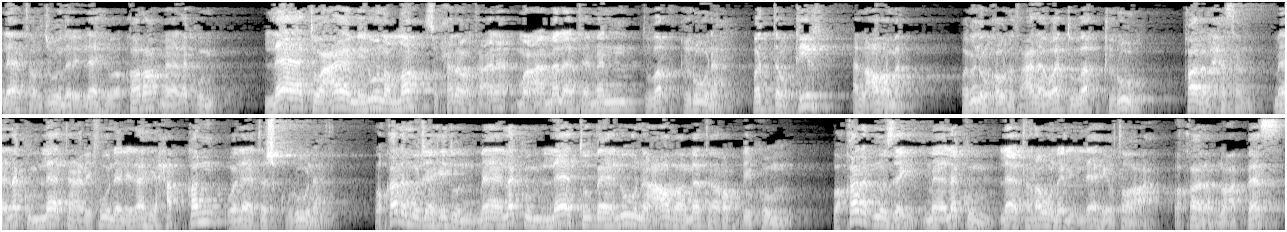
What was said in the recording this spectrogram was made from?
لا ترجون لله وقارا ما لكم لا تعاملون الله سبحانه وتعالى معاملة من توقرونه. والتوقير العظمة. ومنه قوله تعالى وتوقروه. قال الحسن ما لكم لا تعرفون لله حقا ولا تشكرونه. وقال مجاهد ما لكم لا تبالون عظمة ربكم. وقال ابن زيد ما لكم لا ترون لله طاعة. وقال ابن عباس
